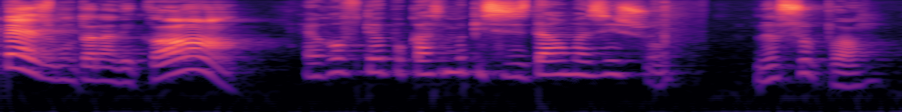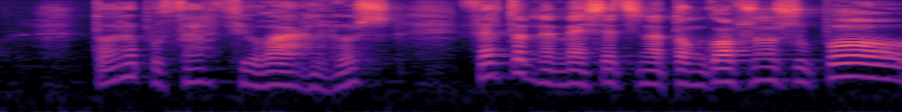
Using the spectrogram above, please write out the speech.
πες μου τον αδικό. Εγώ φταίω που κάθομαι και συζητάω μαζί σου. Να σου πω, τώρα που θα έρθει ο άλλος, φέρ τον μέσα έτσι να τον κόψω να σου πω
